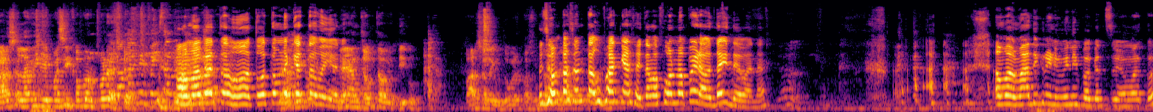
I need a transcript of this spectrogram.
પાર્સલ આવી જાય પછી ખબર પડે. આમાં તો હા તો તમને કહેતા હોય ને આમ જમતા હોય પાર્સલ આવ્યું તમારી પાસે જમતા જમતા ઊભા ક્યાં થાય? તમારા ફોનમાં પડ્યા હોય દઈ દેવાના. અમાર મા દીકરીની મિલી ભગત છે અમાર તો.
